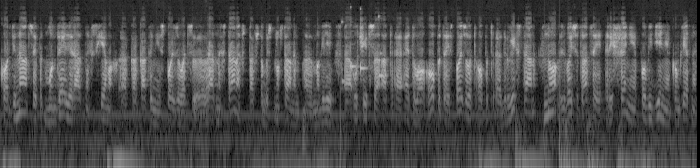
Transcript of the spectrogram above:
координацию, модели разных схемах, как, как они использовать в разных странах, Но в любой ситуации решение по ведению конкретных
